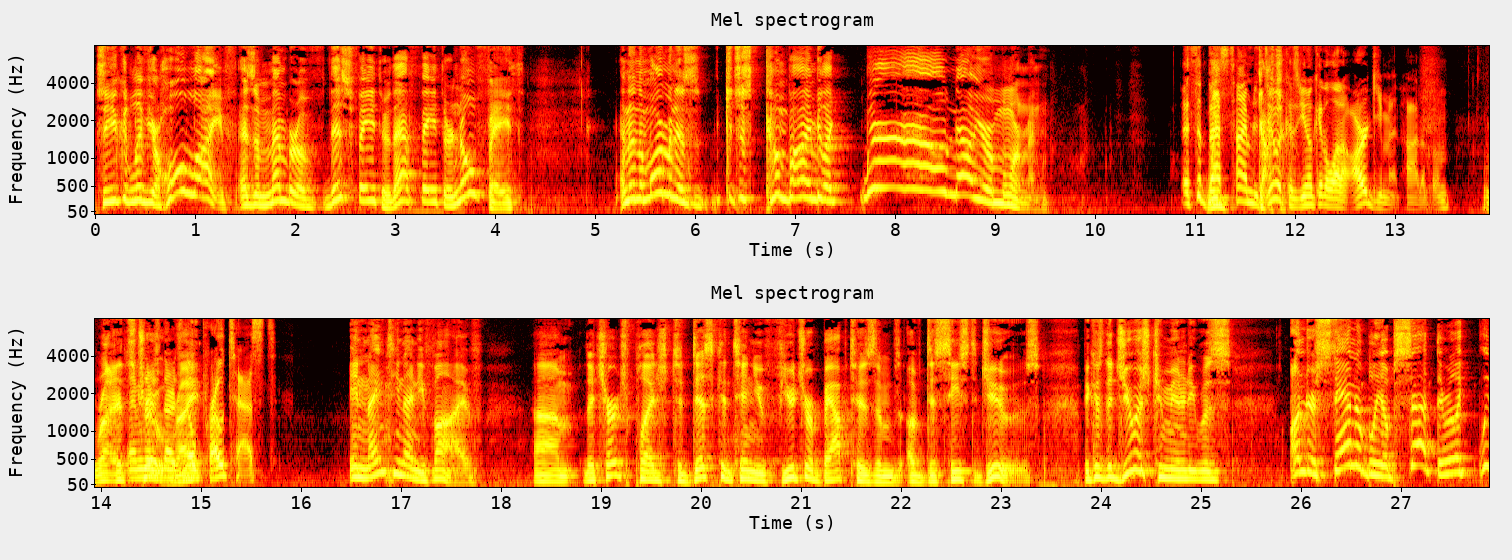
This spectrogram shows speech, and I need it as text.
So you could live your whole life as a member of this faith or that faith or no faith, and then the Mormonists could just come by and be like, well, now you're a Mormon. It's the best time to do it because you don't get a lot of argument out of them. Right, it's I mean, true, There's, there's right? no protest. In 1995, um, the church pledged to discontinue future baptisms of deceased Jews because the Jewish community was understandably upset. They were like, we,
